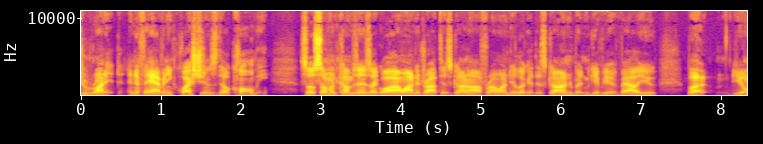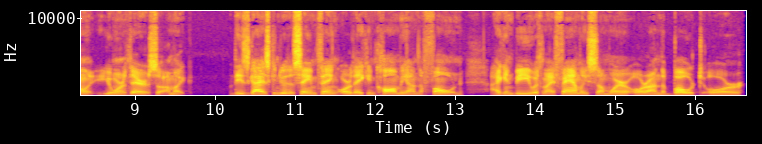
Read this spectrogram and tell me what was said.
to run it. And if they have any questions, they'll call me. So someone comes in and is like, "Well, I wanted to drop this gun off, or I wanted to look at this gun, but and give you a value, but you only, you weren't there." So I'm like, these guys can do the same thing, or they can call me on the phone. I can be with my family somewhere, or on the boat, or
